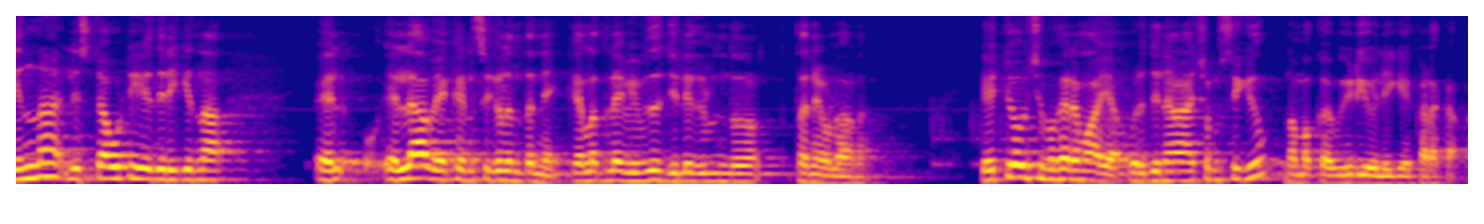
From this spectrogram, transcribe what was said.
ഇന്ന് ലിസ്റ്റ് ഔട്ട് ചെയ്തിരിക്കുന്ന എല്ലാ വേക്കൻസികളും തന്നെ കേരളത്തിലെ വിവിധ ജില്ലകളിൽ നിന്ന് തന്നെയുള്ളതാണ്. ഏറ്റവും ശുഭകരമായ ഒരു ദിനം ആശംസിക്കും നമുക്ക് വീഡിയോയിലേക്ക് കടക്കാം.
